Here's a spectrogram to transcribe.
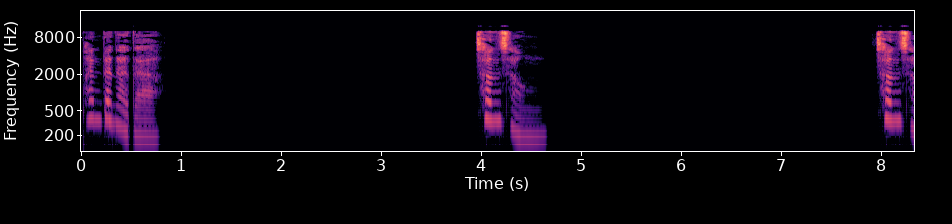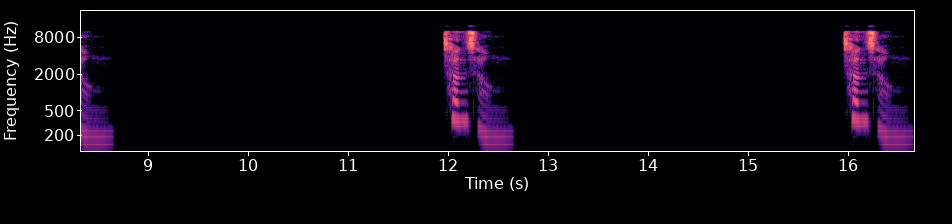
판단하다. 천성 천성. 천성. 천성.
